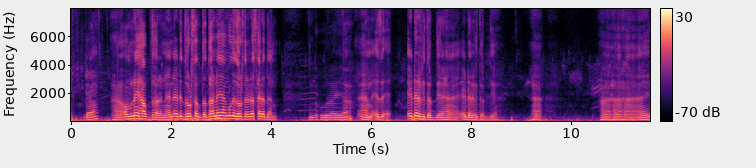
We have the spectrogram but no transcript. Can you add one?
একটা হ্যাঁ অমনি হাফ ধরেন। হ্যাঁ এটা ধরছেন তো? ধরেন এই আঙুলে ধরছেন এটা ছেড়ে দেন। ঘুরাইয়া। হ্যাঁ এই যে এটার ভিতর দিয়ে হ্যাঁ এটার ভিতর দিয়ে। হ্যাঁ হ্যাঁ হ্যাঁ হ্যাঁ এই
